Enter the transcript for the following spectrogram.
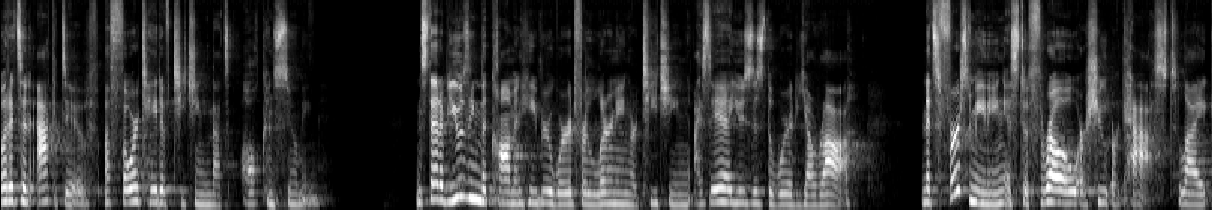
but it's an active, authoritative teaching that's all consuming. Instead of using the common Hebrew word for learning or teaching, Isaiah uses the word yara. And its first meaning is to throw or shoot or cast, like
